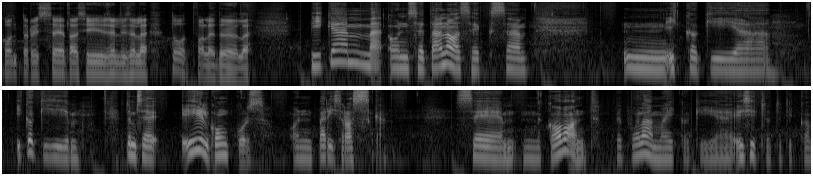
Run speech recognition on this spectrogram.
kontorisse edasi sellisele tootvale tööle? pigem on see tänaseks äh, mm, ikkagi äh,, ikkagi ütleme, see eelkonkurss on päris raske see mm, kavand peab olema ikkagi esitletud ikka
